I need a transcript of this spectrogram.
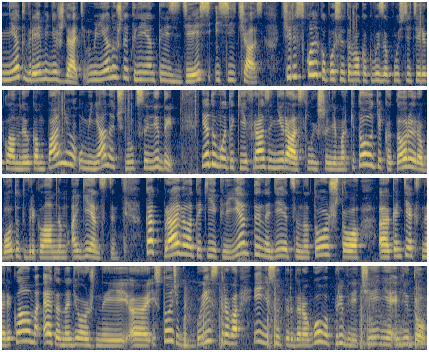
Нет времени ждать, мне нужны клиенты здесь и сейчас. Через сколько после того, как вы запустите рекламную кампанию, у меня начнутся лиды? Я думаю, такие фразы не раз слышали маркетологи, которые работают в рекламном агентстве. Как правило, такие клиенты надеются на то, что э, контекстная реклама это надежный э, источник быстрого и не супер дорогого привлечения лидов.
